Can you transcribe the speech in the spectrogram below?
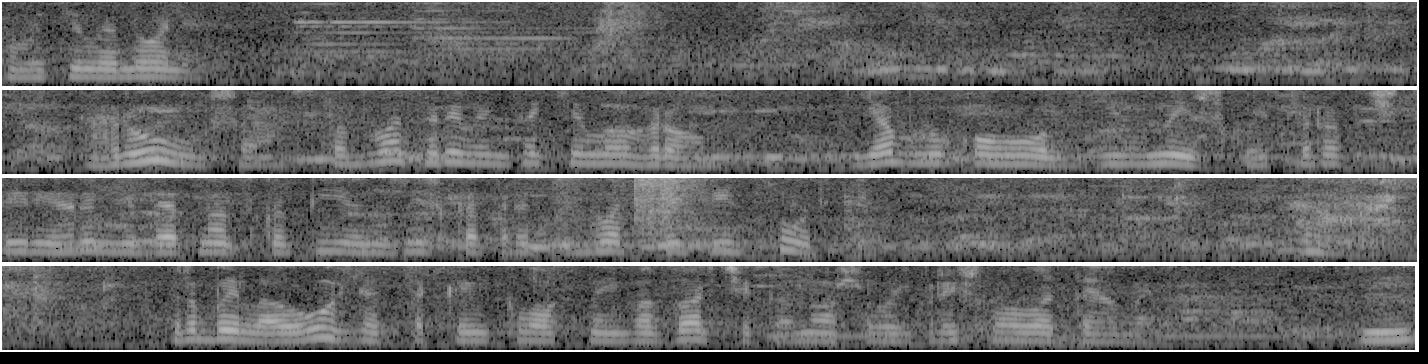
Полетіли далі. Груша 120 гривень за кілограм. Яблуко голд зі знижкою 44 гривні 19 копійок, знижка 30, 25%. Зробила огляд такий класний базарчика нашого і прийшла в. М?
